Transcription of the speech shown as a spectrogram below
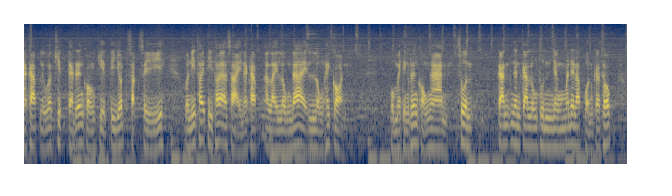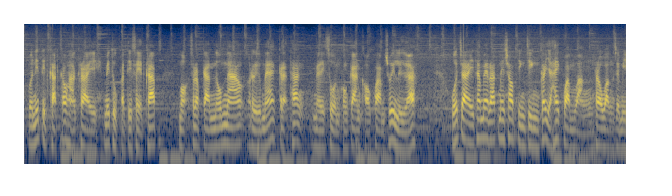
นะครับ หรือว่าคิดแต่เรื่องของเกียรติยศศักดิ์ศรี วันนี้ถ้อยทีถ้อยอาศัยนะครับ อะไรลงได้ลงให้ก่อน ผมหมายถึงเรื่องของงาน ส่วน การเงินการลงทุนยังไม่ได้รับผลกระทบ วันนี้ติดขัดเข้าหาใครไม่ถูกปฏิเสธครับ เหมาะสำหรับการโน้มน้าว หรือแม้กระทั่งในส่วนของการขอความช่วยเหลือ หัวใจถ้าไม่รักไม่ชอบจริง ๆ ก็อย่าให้ความหวังระวังจะมี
